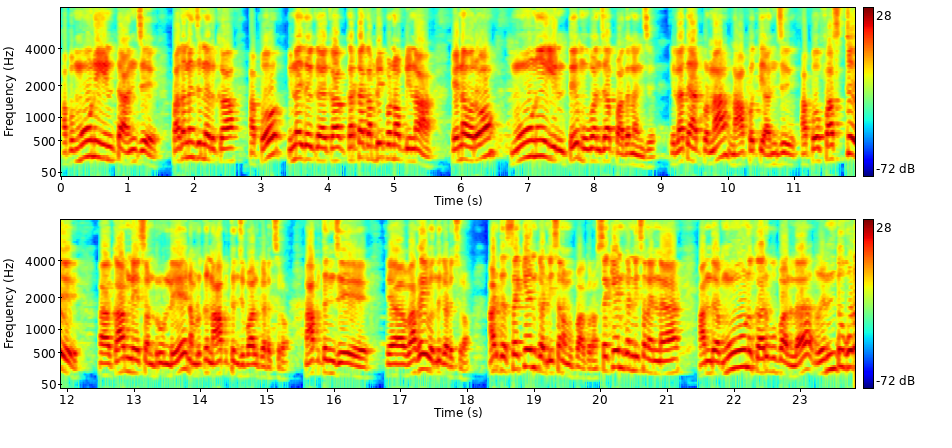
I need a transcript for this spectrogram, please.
அப்போ மூணு இன்ட்டு அஞ்சு. பதினஞ்சுன்னு இருக்கா? அப்போது இன்னும் க கரெக்டாக கம்ப்ளீட் பண்ணோம் அப்படின்னா என்ன வரும்? மூணு இன்ட்டு மூவஞ்சா பதினஞ்சு. எல்லாத்தையும் ஆட் பண்ணால் நாற்பத்தி அஞ்சு. அப்போது ஃபஸ்ட்டு காம்பினேஷன் ரூல்லே நம்மளுக்கு நாற்பத்தஞ்சு பால் கிடச்சிரும். நாற்பத்தஞ்சு வகை வந்து கிடச்சிரும். அடுத்த செகண்ட் கண்டிஷன் நம்ம பார்க்குறோம். செகண்ட் கண்டிஷன் என்ன? அந்த மூணு கருப்பு பாலில் ரெண்டு கூட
